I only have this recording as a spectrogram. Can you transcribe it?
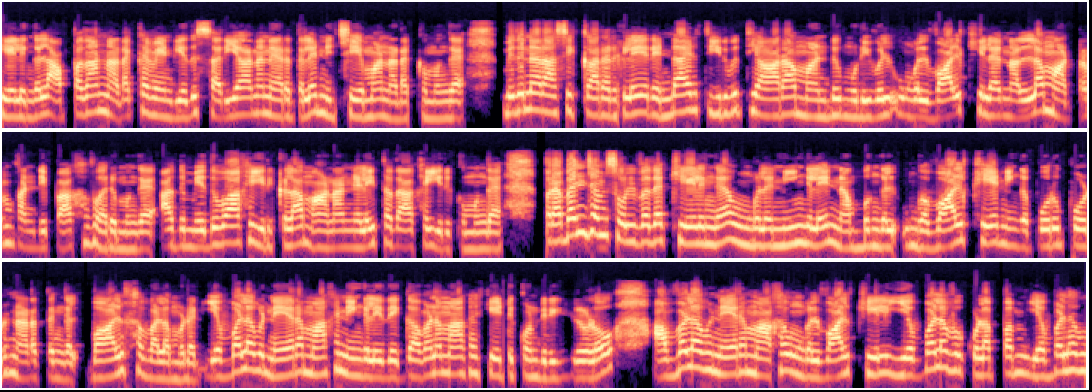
கேளுங்கள். அப்பதான் நடக்க வேண்டியது சரியான நேரத்துல நிச்சயமா நடக்குமுங்க. மிதுன ராசிக்காரர்களே ரெண்டாயிரத்தி இருபத்தி ஆறாம் ஆண்டு முடிவில் உங்கள் வாழ்க்கையில நல்ல மாற்றம் கண்டிப்பாக வருமுங்க. அது மெதுவாக இருக்கலாம் ஆனால் நிலைத்ததாக இருக்குமுங்க. பிரபஞ்சம் சொல்வதை கேளுங்க உங்களை நீங்களே நம்புங்கள். உங்க வாழ்க்கையை நீங்க பொறுப்போடு நடத்துங்கள். வாழ்க வளமுடன். எவ்வளவு நேரமாக நீங்கள் இதை கவனமாக கேட்டுக்கொண்டிருக்கிறீர்களோ அவ்வளவு நேரமாக உங்கள் வாழ்க்கையில் எவ்வளவு குழப்பம் எவ்வளவு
